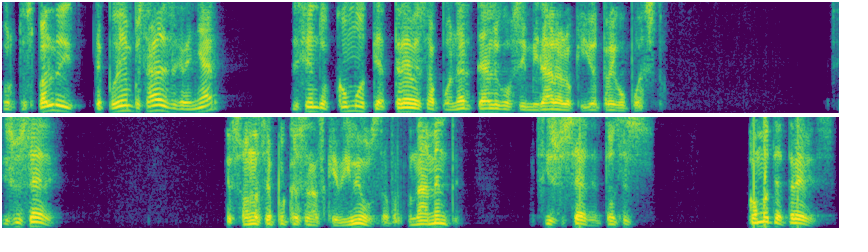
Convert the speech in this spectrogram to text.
por tu espalda y te puede empezar a desgreñar diciendo, ¿cómo te atreves a ponerte algo similar a lo que yo traigo puesto? Así sucede. que son las épocas en las que vivimos, afortunadamente. Así sucede. Entonces, ¿cómo te atreves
